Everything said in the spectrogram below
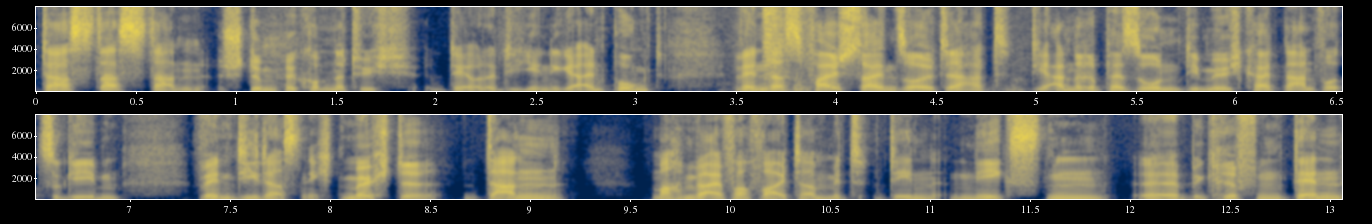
dass das dann stimmt, bekommt natürlich der oder diejenige einen Punkt. Wenn das falsch sein sollte, hat die andere Person die Möglichkeit, eine Antwort zu geben. Wenn die das nicht möchte, dann machen wir einfach weiter mit den nächsten äh, Begriffen, denn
